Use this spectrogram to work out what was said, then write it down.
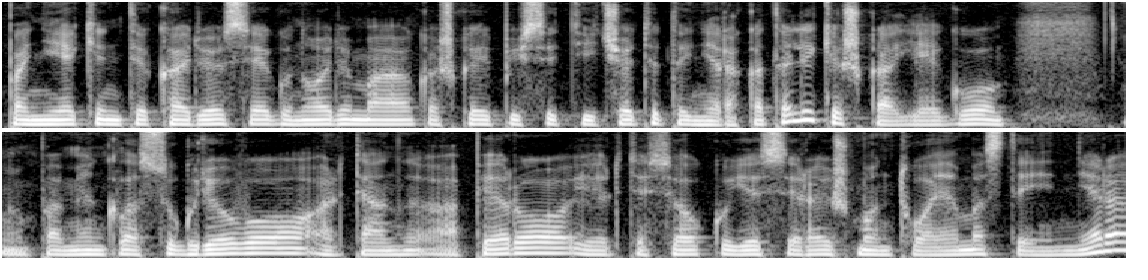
paniekinti karius, jeigu norima kažkaip išsityčioti, tai nėra katalikiška. Jeigu paminklas sugriuvo ar ten apiro ir tiesiog jis yra išmontuojamas, tai nėra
